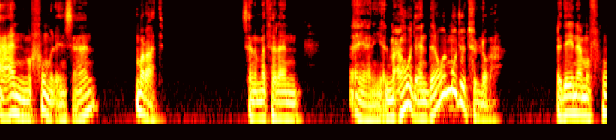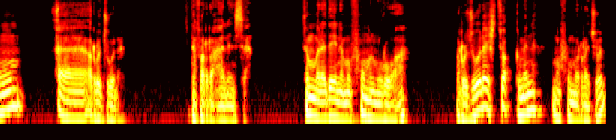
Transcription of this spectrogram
عن مفهوم الإنسان مراتب. مثلا آه، يعني المعهود عندنا والموجود في اللغة. لدينا مفهوم آه، الرجولة. يتفرع عن الإنسان. ثم لدينا مفهوم المروءة. الرجولة يشتق منه مفهوم الرجل.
